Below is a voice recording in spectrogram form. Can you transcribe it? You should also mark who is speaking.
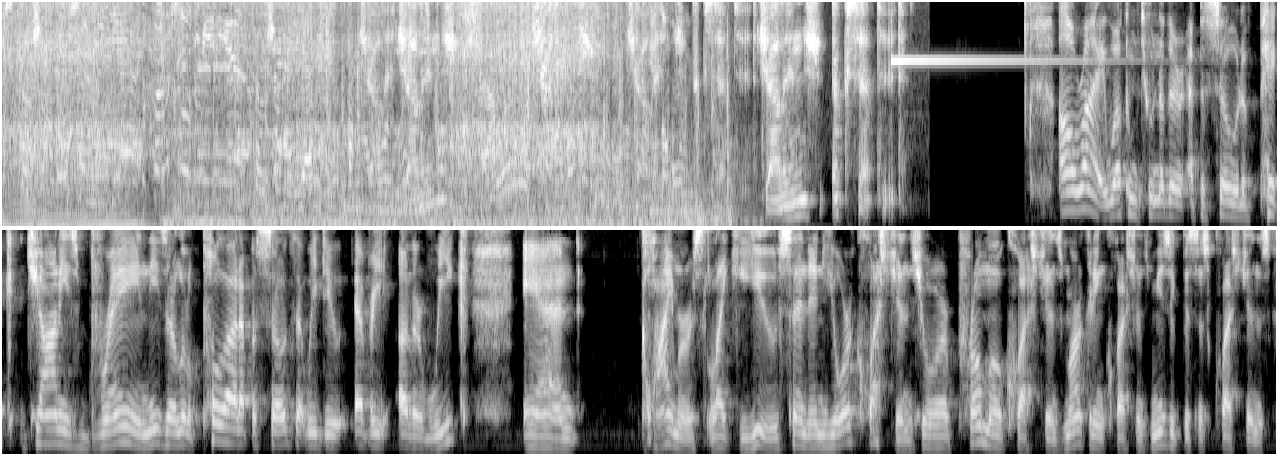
Speaker 1: Social. Social media. Social media. Social media.
Speaker 2: Challenge. Challenge. Challenge. Challenge accepted. Challenge accepted.
Speaker 3: All right, welcome to another episode of Pick Johnny's Brain. These are little pull-out episodes that we do every other week, and climbers like you send in your questions, your promo questions, marketing questions, music business questions,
